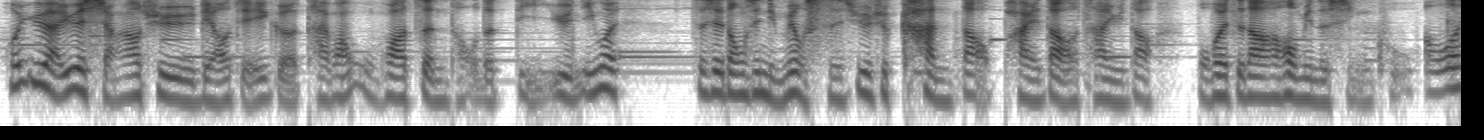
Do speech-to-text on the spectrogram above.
会越来越想要去了解一个台湾文化正头的底蕴，因为这些东西你没有实际去看到、拍到、参与到，不会知道他后面的辛苦。哦，我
